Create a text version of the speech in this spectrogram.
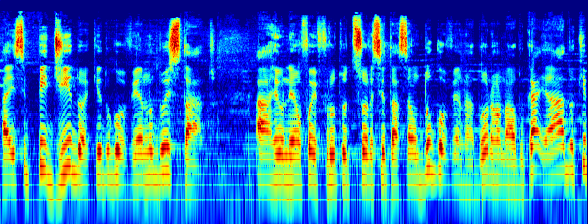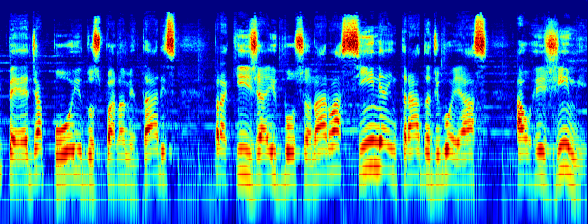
a esse pedido aqui do governo do estado. A reunião foi fruto de solicitação do governador Ronaldo Caiado, que pede apoio dos parlamentares para que Jair Bolsonaro assine a entrada de Goiás ao regime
